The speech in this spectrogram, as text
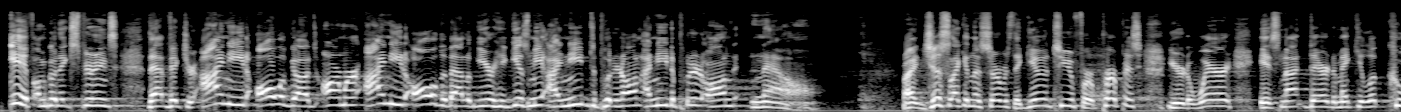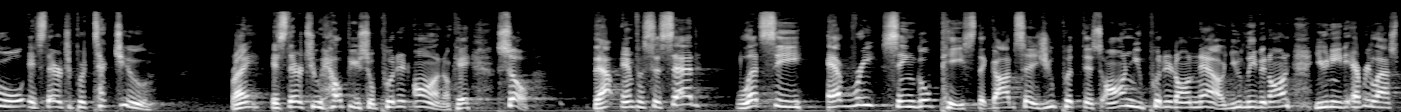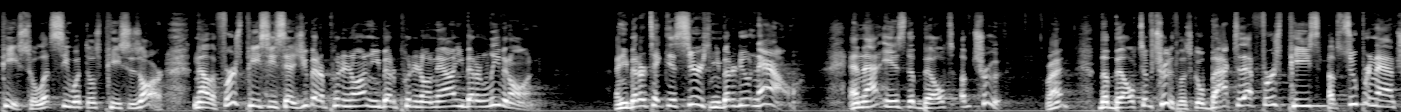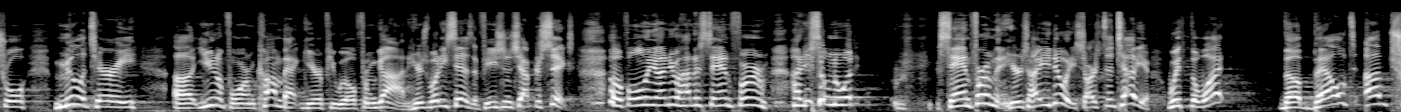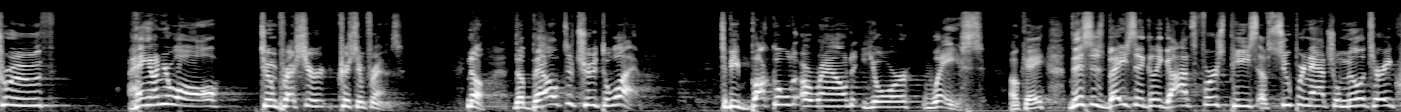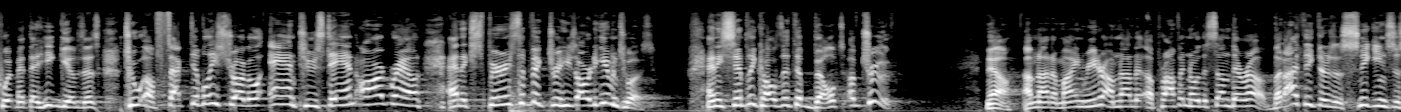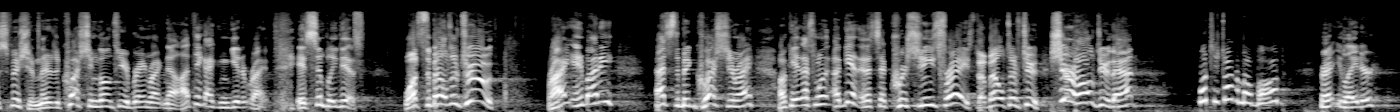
If I'm going to experience that victory, I need all of God's armor. I need all the battle gear He gives me. I need to put it on. I need to put it on now. Right? Just like in the service, they give it to you for a purpose. You're to wear it. It's not there to make you look cool, it's there to protect you. Right? It's there to help you. So put it on, okay? So, that emphasis said, let's see every single piece that God says you put this on, you put it on now. You leave it on, you need every last piece. So let's see what those pieces are. Now, the first piece he says, you better put it on, you better put it on now, you better leave it on. And you better take this serious, and you better do it now. And that is the belt of truth right? The belt of truth. Let's go back to that first piece of supernatural military uh, uniform, combat gear, if you will, from God. Here's what he says Ephesians chapter 6. Oh, if only I knew how to stand firm. I just don't know what. Stand firm then. Here's how you do it. He starts to tell you with the what? The belt of truth hanging on your wall to impress your Christian friends. No, the belt of truth to what? To be buckled around your waist. Okay? This is basically God's first piece of supernatural military equipment that He gives us to effectively struggle and to stand our ground and experience the victory He's already given to us. And He simply calls it the belt of truth. Now, I'm not a mind reader, I'm not a prophet nor the son thereof, but I think there's a sneaking suspicion. There's a question going through your brain right now. I think I can get it right. It's simply this What's the belt of truth? Right? Anybody? That's the big question, right? Okay, that's one, again, that's a Christianese phrase, the belt of truth. Sure, I'll do that. What's you talking about, Bob? Right, later.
